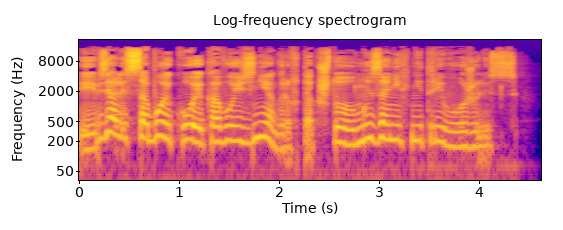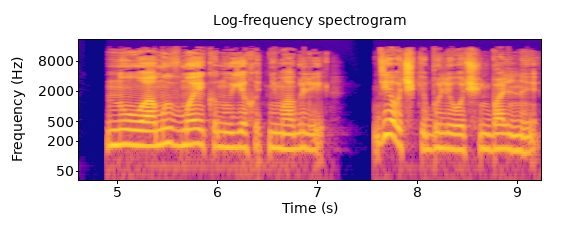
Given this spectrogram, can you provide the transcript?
и взяли с собой кое-кого из негров, так что мы за них не тревожились. Ну, а мы в Мейкон уехать не могли — Девочки были очень больны.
